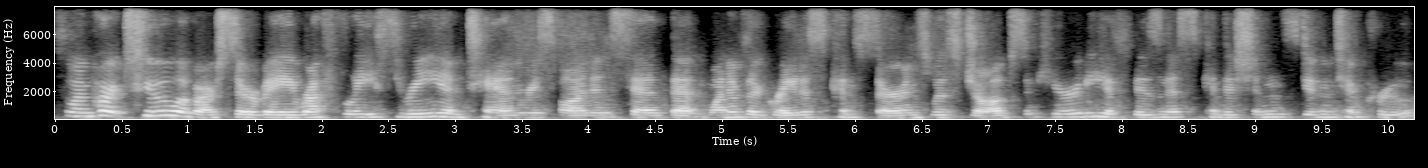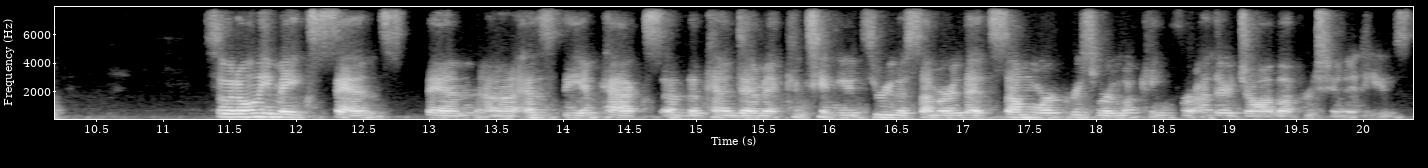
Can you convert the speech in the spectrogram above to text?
So in part two of our survey, roughly three in 10 respondents said that one of their greatest concerns was job security if business conditions didn't improve. So it only makes sense then, uh, as the impacts of the pandemic continued through the summer, that some workers were looking for other job opportunities.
